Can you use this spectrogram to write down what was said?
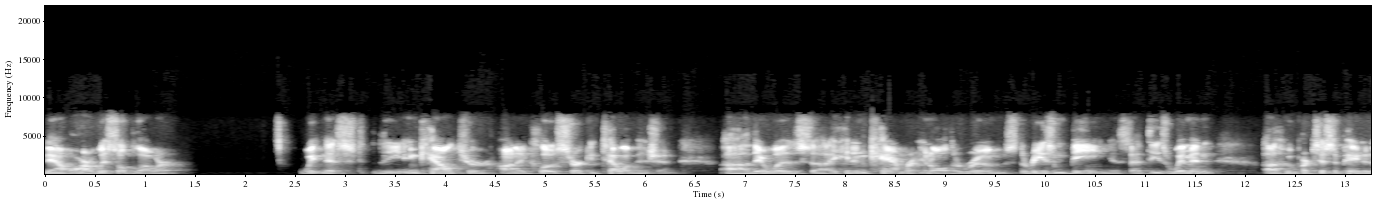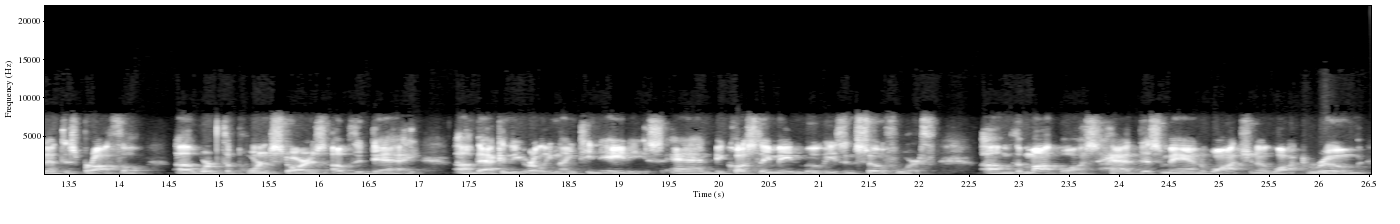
Now, our whistleblower witnessed the encounter on a closed circuit television. Uh, there was a hidden camera in all the rooms. The reason being is that these women uh, who participated at this brothel uh, were the porn stars of the day uh, back in the early 1980s. And because they made movies and so forth, um, the mob boss had this man watch in a locked room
